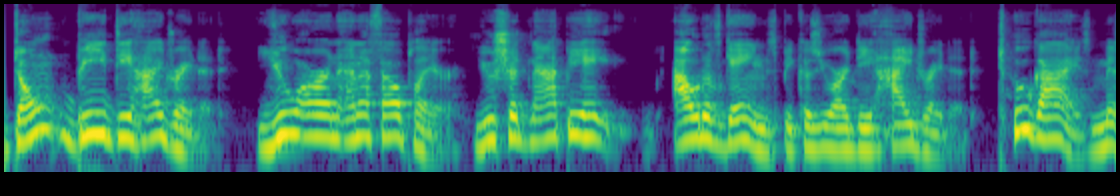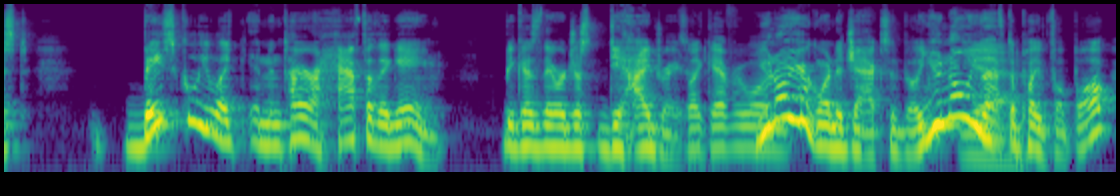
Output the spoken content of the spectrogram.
don't be dehydrated. You are an NFL player. You should not be out of games because you are dehydrated. Two guys missed basically like an entire half of the game because they were just dehydrated. It's like everyone. you know you're going to Jacksonville. You know you have to play football.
